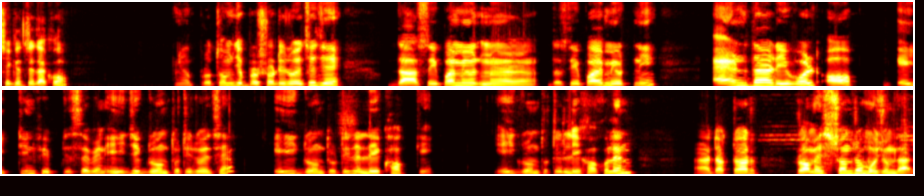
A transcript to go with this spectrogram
সেক্ষেত্রে দেখো প্রথম যে প্রশ্নটি রয়েছে যে the sepoy the sepoy mutiny and the revolt of eighteen fifty seven এই যে গ্রন্থটি রয়েছে, এই গ্রন্থটির লেখক কে? এই গ্রন্থটির লেখক হলেন ডক্টর রমেশচন্দ্র মজুমদার।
